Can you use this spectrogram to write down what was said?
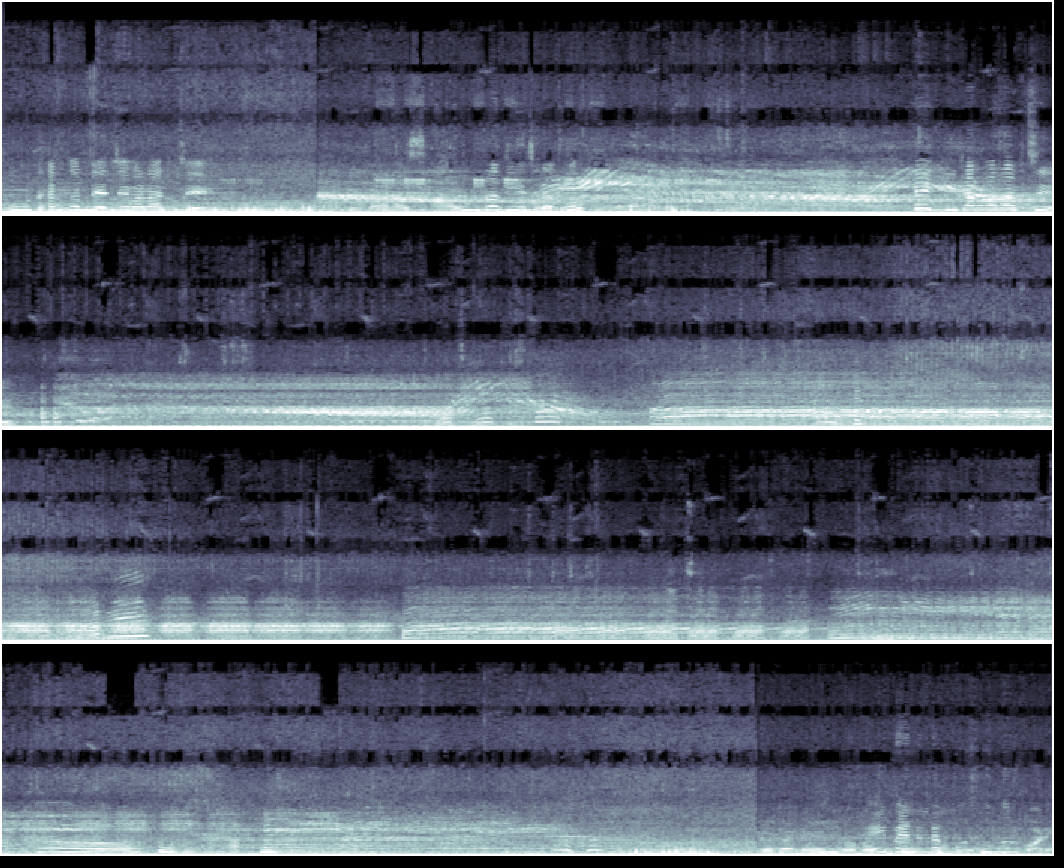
ভূত একদম নেচে বেড়াচ্ছে। বাবা সাউন্ডটা দিয়েছে দেখো। গিটার বাজাচ্ছে। আরে! এই প্যান্ডেলটা খুব সুন্দর করে।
